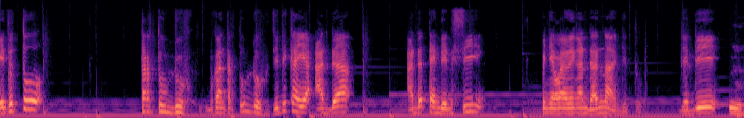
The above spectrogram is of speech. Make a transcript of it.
itu tuh tertuduh, bukan tertuduh. Jadi kayak ada ada tendensi penyelewengan dana gitu. Jadi hmm.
